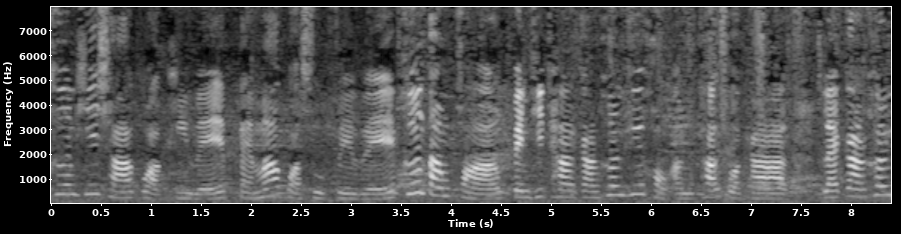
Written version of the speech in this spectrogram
คลื่นที่ช้ากว่า P wave แต่มากกว่า super wave คลื่นตามขวางเป็นทิศทางการเคลื่อนที่ของอนุภาคตัวกลางและการเคลื่อน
